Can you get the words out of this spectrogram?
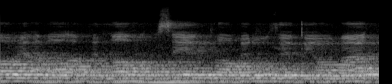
قول أبا عبد الله حسين في قيامات.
